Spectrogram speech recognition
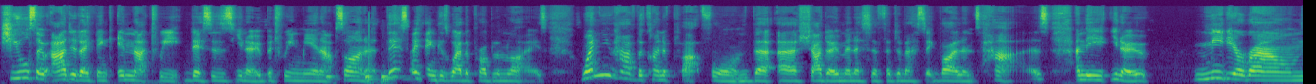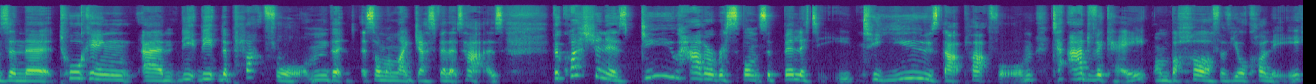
She also added, I think, in that tweet, this is, you know, between me and Apsana. This, I think, is where the problem lies. When you have the kind of platform that a shadow minister for domestic violence has, and the, you know, media rounds and the talking um the, the the platform that someone like Jess Phillips has the question is do you have a responsibility to use that platform to advocate on behalf of your colleague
